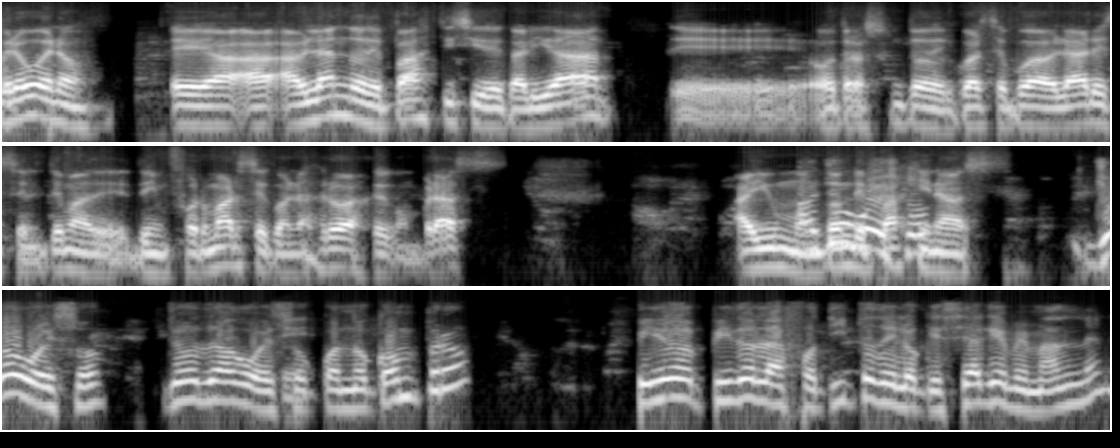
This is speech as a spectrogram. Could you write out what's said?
Pero bueno, eh, a- a- hablando de pastis y de calidad, eh, otro asunto del cual se puede hablar es el tema de, de informarse con las drogas que compras. Hay un Ah, montón de eso. páginas. Yo hago eso, yo hago eso. Sí. Cuando compro, pido, pido la fotito de lo que sea que me manden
